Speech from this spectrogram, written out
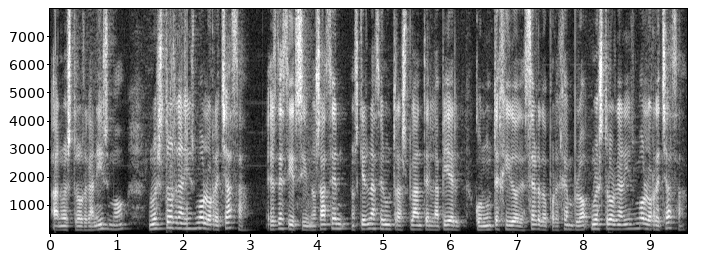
a nuestro organismo, nuestro organismo lo rechaza. Es decir, si nos, hacen, nos quieren hacer un trasplante en la piel con un tejido de cerdo, por ejemplo, nuestro organismo lo rechaza.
